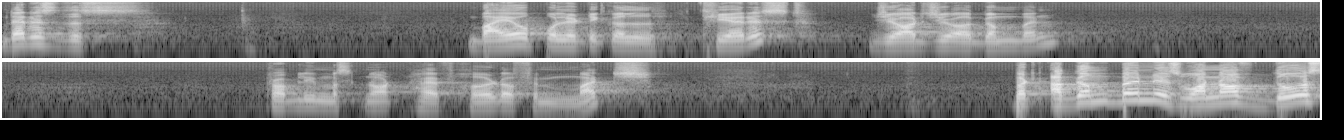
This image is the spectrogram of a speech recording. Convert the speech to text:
There is this biopolitical theorist, Giorgio Agamben. Probably must not have heard of him much. But Agamben is one of those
